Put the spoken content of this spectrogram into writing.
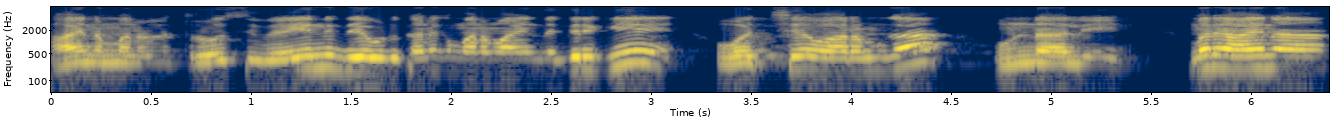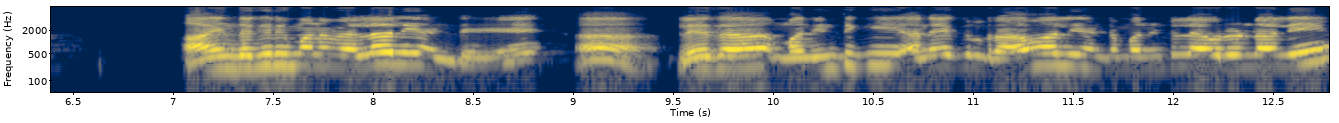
ఆయన మనల్ని త్రోసివేయని దేవుడు కనుక మనం ఆయన దగ్గరికి వచ్చే వారంగా ఉండాలి. మరి ఆయన ఆయన దగ్గరికి మనం వెళ్ళాలి అంటే ఆ లేదా మన ఇంటికి అనేకులు రావాలి అంటే మన ఇంటిలో ఎవరు ఉండాలి?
